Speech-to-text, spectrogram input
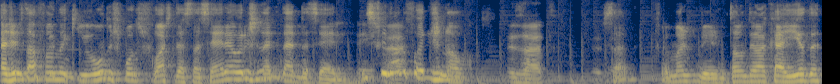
a gente tava falando aqui, um dos pontos fortes dessa série é a originalidade da série. Esse final não foi original, Exato. sabe? Foi mais do mesmo. Então deu uma caída.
